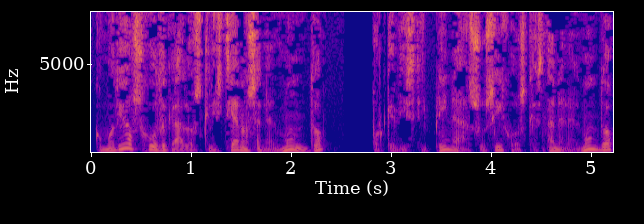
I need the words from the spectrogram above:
Como Dios juzga a los cristianos en el mundo, porque disciplina a sus hijos que están en el mundo,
